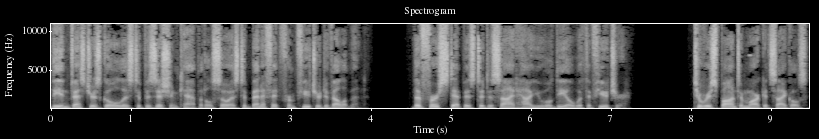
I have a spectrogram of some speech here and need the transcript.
The investor's goal is to position capital so as to benefit from future development. The first step is to decide how you will deal with the future. To respond to market cycles,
